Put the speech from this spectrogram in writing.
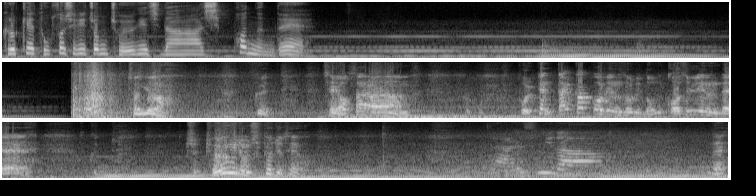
그렇게 독서실이 좀 조용해지나 싶었는데 저기요. 그 제 옆 사람 그 볼펜 딸깍거리는 소리 너무 거슬리는데 그 조, 조용히 좀 시켜주세요. 네, 알겠습니다. 네.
